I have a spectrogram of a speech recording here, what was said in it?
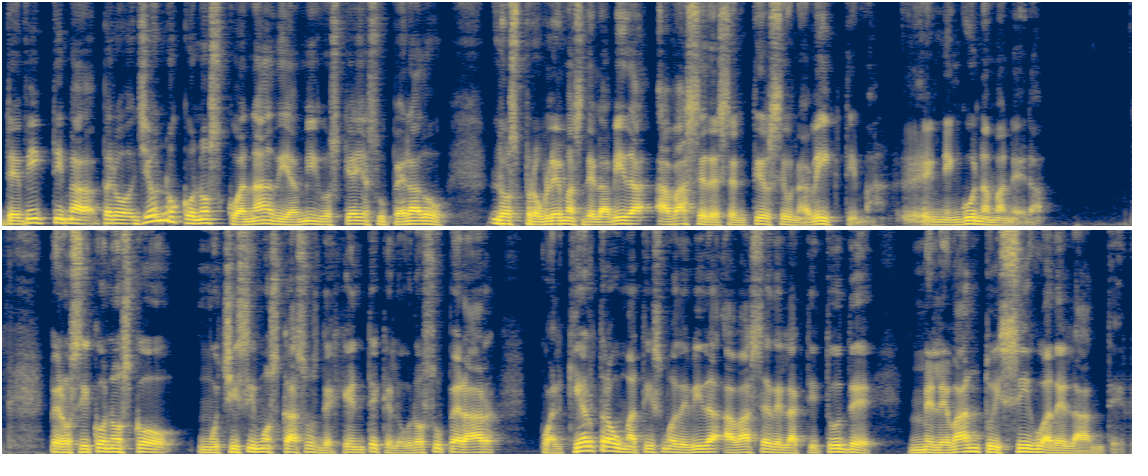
de víctima, pero yo no conozco a nadie, amigos, que haya superado los problemas de la vida a base de sentirse una víctima, en ninguna manera. Pero sí conozco muchísimos casos de gente que logró superar cualquier traumatismo de vida a base de la actitud de me levanto y sigo adelante.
